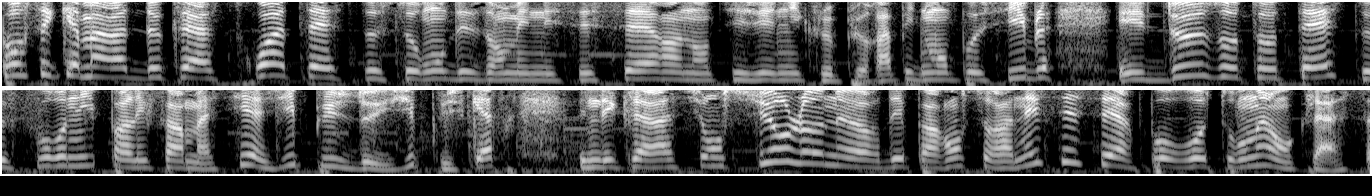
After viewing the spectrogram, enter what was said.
Pour ses camarades de classe, trois tests seront désormais nécessaires, un antigénique le plus rapidement possible et deux autotests fournis par les pharmacies à J 2 et J 4 une déclaration sur l'honneur des parents sera nécessaire pour retourner en classe.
